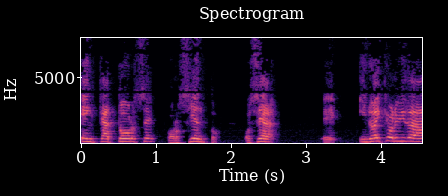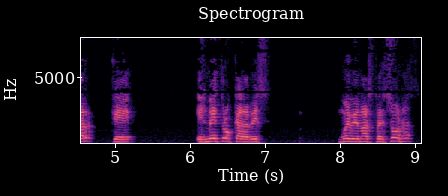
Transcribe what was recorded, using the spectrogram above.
en 14%. O sea, eh, y no hay que olvidar que el metro cada vez mueve más personas.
